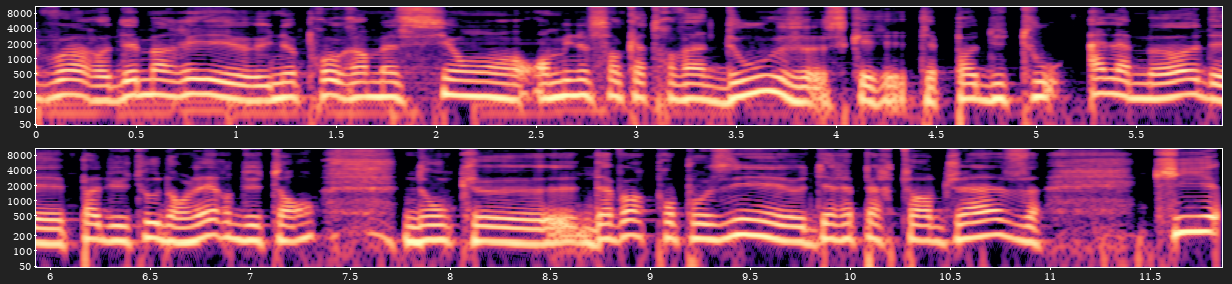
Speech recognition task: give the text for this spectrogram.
d'avoir démarré une programmation en 1992, ce qui n'était pas du tout à la mode et pas du tout dans l'air du temps. Donc euh, d'avoir proposé euh, des répertoires jazz qui,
